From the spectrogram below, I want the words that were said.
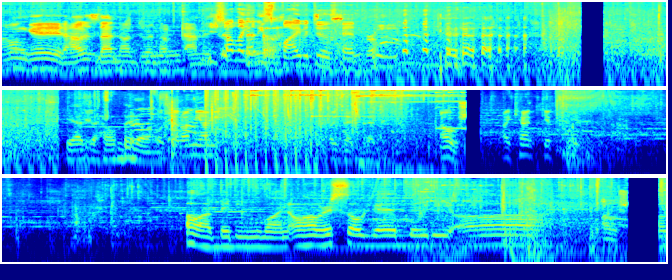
I don't get it. How does that not do enough damage? He shot like at least five into his head, bro. He has a helmet Oh on. shit, on me, on me. Oh, he's dead, he's dead. Oh, sh I can't get to you. Oh, baby, we won. Oh, we're so good, baby. Oh, oh, sh so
